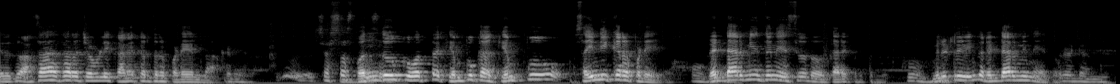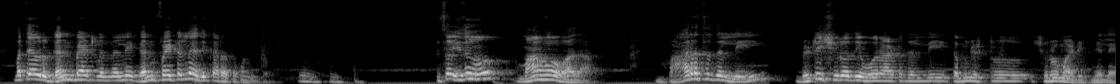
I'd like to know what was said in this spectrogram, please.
ಏನದು ಅಸಹಕಾರ ಚಳವಳಿ ಕಾರ್ಯಕರ್ತರ ಪಡೆಯಲ್ಲ ಬಂದೂಕು ಹೊತ್ತ ಕೆಂಪು ಕ ಕೆಂಪು ಸೈನಿಕರ ಪಡೆ ಇದು. ರೆಡ್ ಆರ್ಮಿ ಅಂತಲೇ ಹೆಸರದು ಅವ್ರ ಕಾರ್ಯಕರ್ತರಿಗೆ. ಮಿಲಿಟರಿ ವಿಂಗ್ ರೆಡ್ ಆರ್ಮಿನೇ ಅದು. ಮತ್ತು ಅವರು ಗನ್ ಬ್ಯಾಟ್ಲ್ನಲ್ಲಿ ಗನ್ ಫೈಟಲ್ಲೇ ಅಧಿಕಾರ ತಗೊಂಡಿದ್ದರು. ಸೊ ಇದು ಮಾವೋವಾದ. ಭಾರತದಲ್ಲಿ ಬ್ರಿಟಿಷ್ ವಿರೋಧಿ ಹೋರಾಟದಲ್ಲಿ ಕಮ್ಯುನಿಸ್ಟರು ಶುರು ಮಾಡಿದ ಮೇಲೆ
